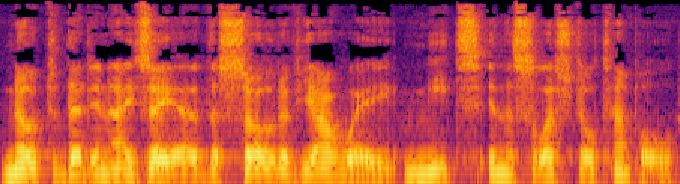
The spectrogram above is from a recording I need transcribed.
Note that in Isaiah, the Sod of Yahweh meets in the celestial temple,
